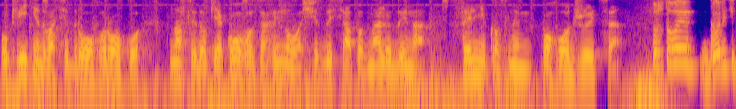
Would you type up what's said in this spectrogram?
у квітні 22-го року, внаслідок якого загинула 61 людина. Сельніков з ним погоджується. То, що ви говорите,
